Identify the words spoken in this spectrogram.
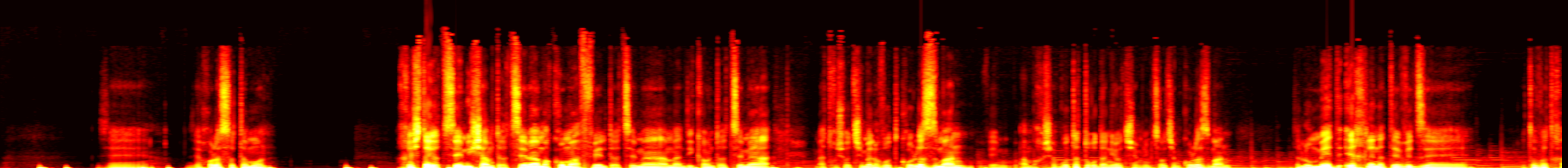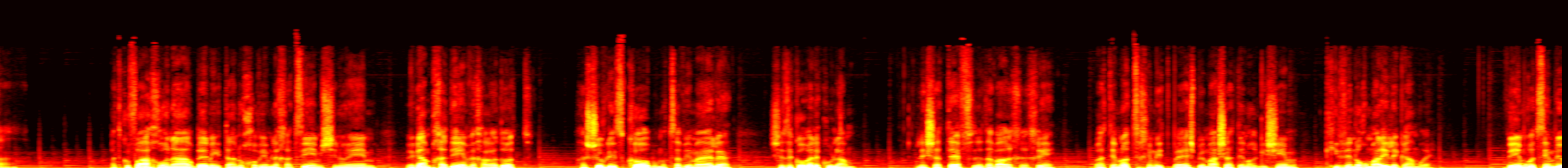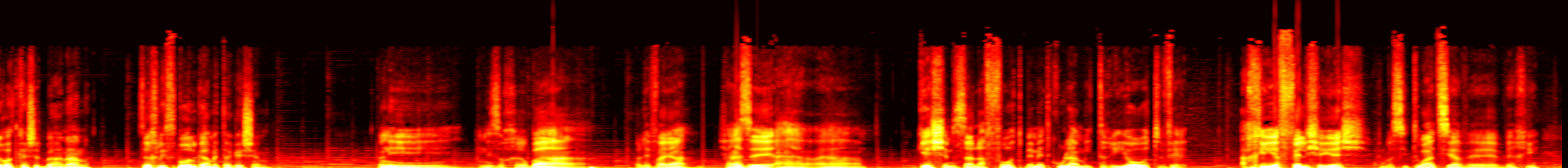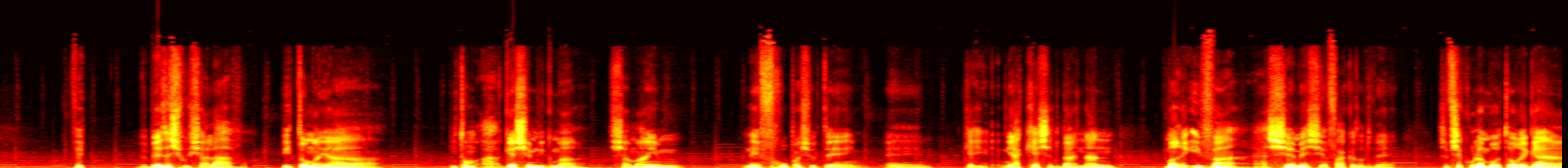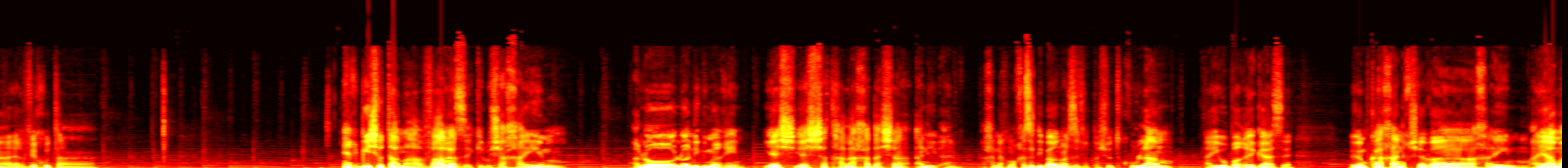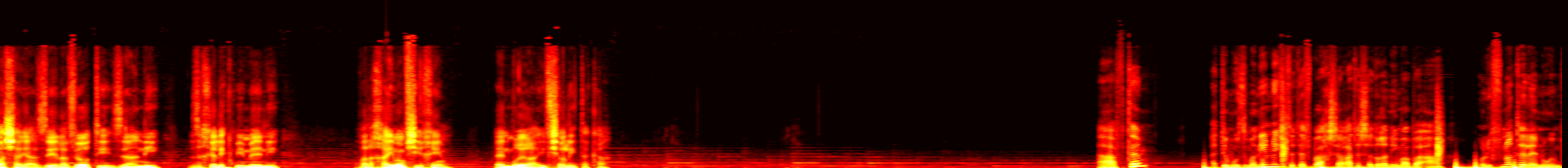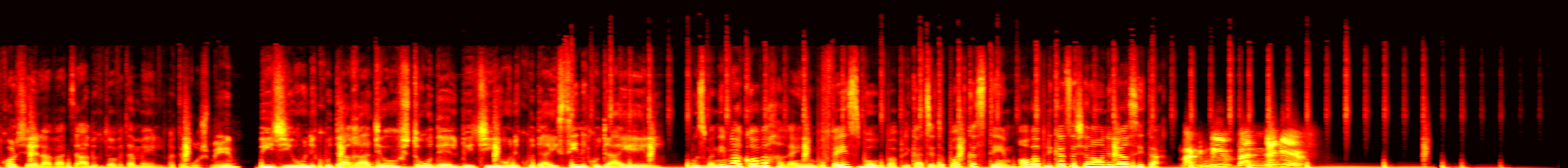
זה, זה יכול לעשות המון. אחרי שאתה יוצא משם, אתה יוצא מהמקום האפל, אתה יוצא מה, מהדיכאון, אתה יוצא מה, מהתחושות שמלוות כל הזמן, והמחשבות הטורדניות שהן נמצאות שם כל הזמן, אתה לומד איך לנתב את זה לטובתך. בתקופה האחרונה הרבה מאיתנו חווים לחצים, שינויים וגם פחדים וחרדות. חשוב לזכור במצבים האלה שזה קורה לכולם. לשתף זה דבר הכרחי, ואתם לא צריכים להתבייש במה שאתם מרגישים, כי זה נורמלי לגמרי. ואם רוצים לראות קשת בענן, צריך לסבול גם את הגשם. אני, אני זוכר ב, בלוויה, שהיה איזה, היה, היה גשם זלעפות, באמת כולם מטריות, והכי אפל שיש כאילו, בסיטואציה ובכי. ובאיזשהו שלב, פתאום היה, פתאום הגשם נגמר, השמיים נהפכו פשוט, אה, אה, נהיה קשת בענן מרהיבה, היה שמש יפה כזאת, ואני חושב שכולם באותו רגע הרוויחו את ה... הרגישו את המעבר הזה, כאילו שהחיים לא, לא נגמרים, יש, יש התחלה חדשה. אני, אנחנו אחרי זה דיברנו על זה, ופשוט כולם היו ברגע הזה. וגם ככה אני חושב החיים, היה מה שהיה, זה ילווה אותי, זה אני, זה חלק ממני, אבל החיים ממשיכים. אין ברירה, אי אפשר להיתקע. אהבתם? אתם מוזמנים להשתתף בהכשרת השדרנים הבאה, או לפנות אלינו עם כל שאלה והצעה בכתובת המייל. אתם רושמים? bgu.radio.strudel.bgu.ac.il מוזמנים לעקוב אחרינו בפייסבוק, באפליקציית הפודקאסטים או באפליקציה של האוניברסיטה. מגניב בנגב!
